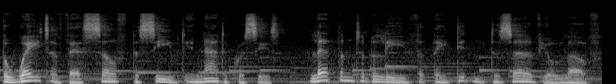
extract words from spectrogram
The weight of their self perceived inadequacies led them to believe that they didn't deserve your love,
